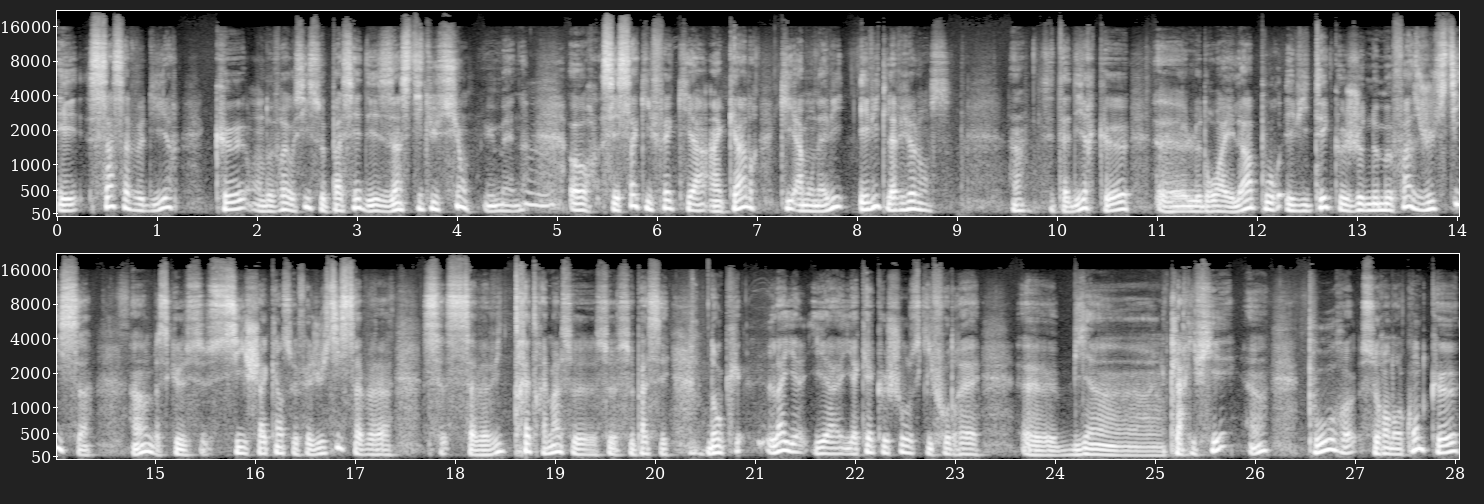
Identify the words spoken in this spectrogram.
Et ça, ça veut dire qu'on devrait aussi se passer des institutions humaines. Mm. Or, c'est ça qui fait qu'il y a un cadre qui, à mon avis, évite la violence. Hein. C'est-à-dire que euh, le droit est là pour éviter que je ne me fasse justice. Hein, parce que si chacun se fait justice, ça va, ça, va vite très très mal se, passer. Donc là, il y, a, quelque chose qu'il faudrait euh, bien clarifier hein, pour se rendre compte que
